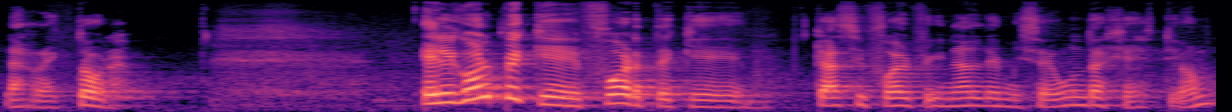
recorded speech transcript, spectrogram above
la rectora. El golpe que fuerte, que casi fue al final de mi segunda gestión,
